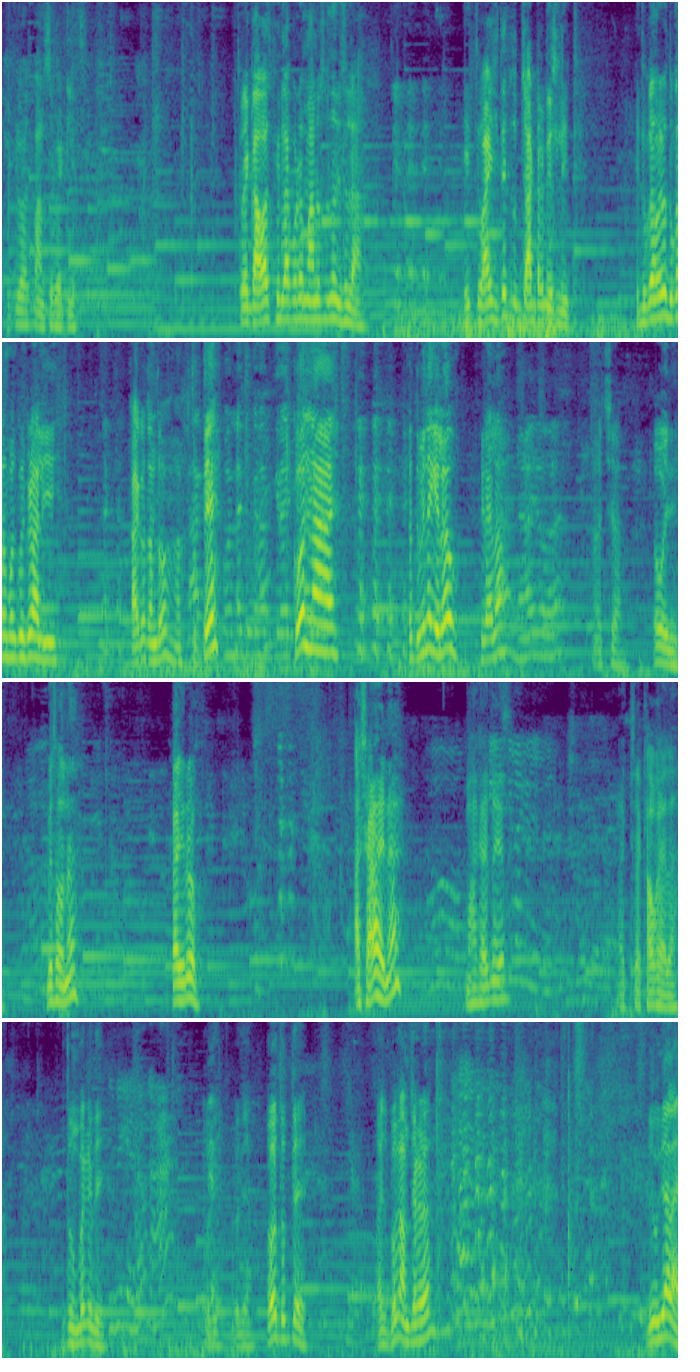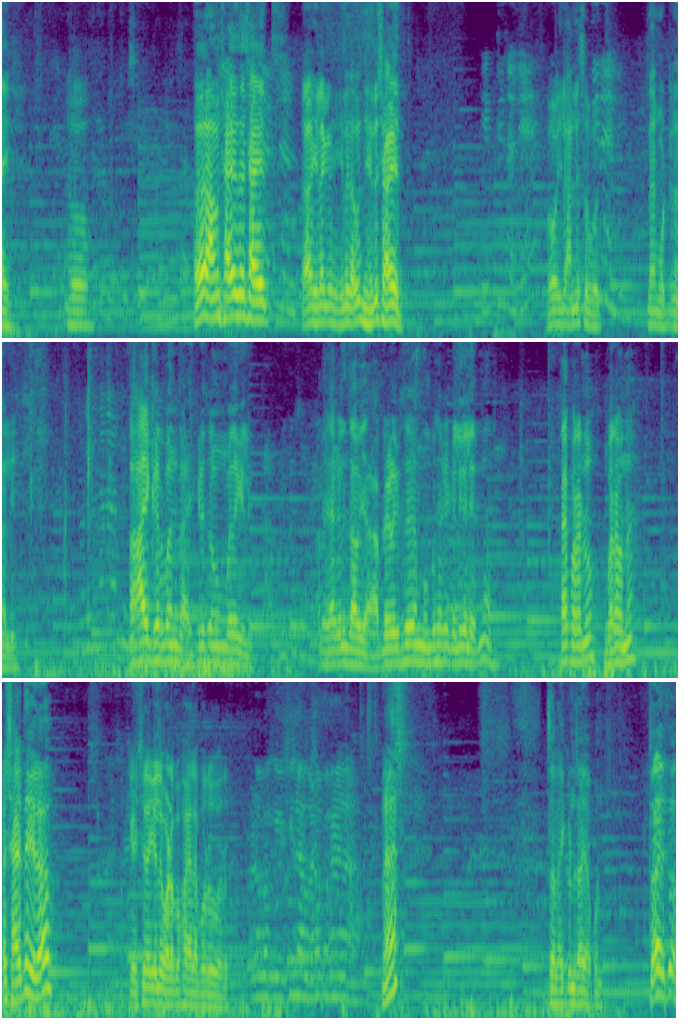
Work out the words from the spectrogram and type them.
इकडे माणसं भेटलीच तुला गावात फिरला कुठे माणूस न दिसला. ही तू आहे जिथे चार टाक दिसलीत. ही दुकान दुकान बंद करून इकडे आली. काय करतो हा, चुकते? कोण नाही? तुम्ही नाही गेलो? फिरायला? अच्छा. हो वहिनी. बेस हो ना काय हिरो? आज शाळा आहे ना? महा खायला नाही गेला? अच्छा खाऊ खायला. तू मुंबई कधी? उद्या उद्या. हो तुपते आज बघ आमच्याकडं. मी उद्याला आहे. हो. आम्ही शाळेत आहे, शाळेत. हा हिला हिला जाऊन नेतो शाळेत. हो हिला आणली सोबत. नाही मोठी नाही आली. हा एक घर बंद आहे. इकडे मुंबईला गेली. आता ह्या गलीत जाऊया. आपल्याकडे कसं मुंबईसारखे गली गली आहेत ना. काय परानू? बरं हो ना? अ, शाळेत नाही गेलं केशीला गेलं वडापाव खायला बरोबर. ना चला इकडून जाऊया आपण. चला येतो.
